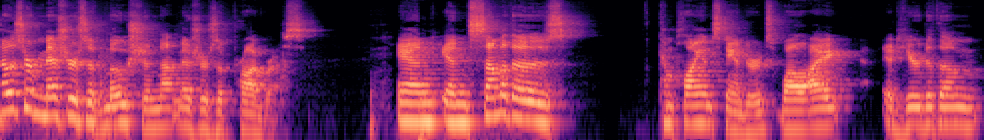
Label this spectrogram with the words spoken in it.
those are measures of motion, not measures of progress. And in some of those compliance standards, while I adhere to them,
